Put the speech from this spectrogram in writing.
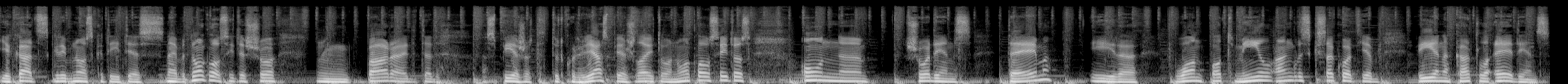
Ja kāds grib noskatīties, ne, bet noklausīties šo mm, pārraidi, tad spiežat tur, kur ir jāspiež, lai to noklausītos. Un uh, šodienas tēma ir uh, one pot meal, angļuiski sakot, jeb viena katla ēdiens.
